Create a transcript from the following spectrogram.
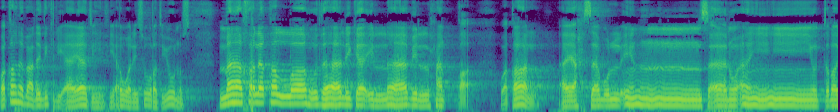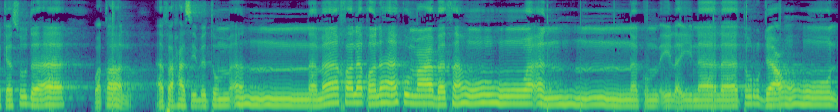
وقال بعد ذكر اياته في اول سوره يونس ما خلق الله ذلك الا بالحق وقال أيحسب الإنسان أن يترك سدى؟ وقال أفحسبتم أنما خلقناكم عبثا وأنكم إلينا لا ترجعون؟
